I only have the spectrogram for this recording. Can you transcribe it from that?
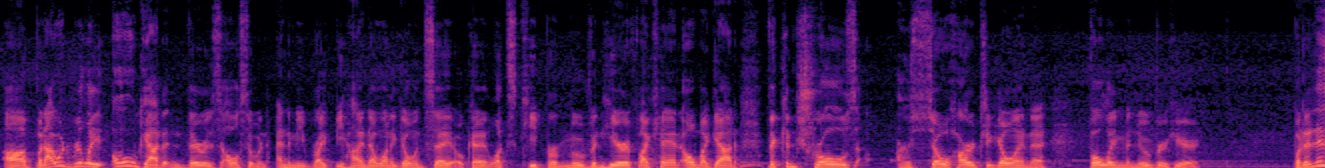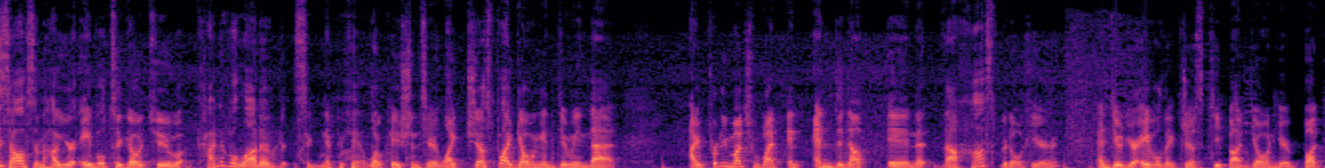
Uh, but I would really... Oh, God, and there is also an enemy right behind. I want to go and say, okay, let's keep her moving here if I can. Oh, my God. The controls are so hard to go and uh, fully maneuver here. But it is awesome how you're able to go to kind of a lot of significant locations here. Like, just by going and doing that, I pretty much went and ended up in the hospital here. And dude, you're able to just keep on going here. But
